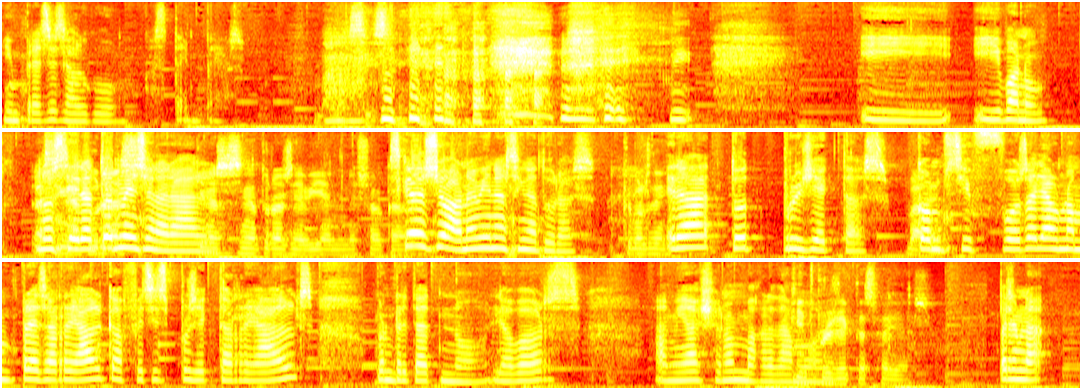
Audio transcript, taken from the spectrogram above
Imprès és algú que està imprès. Vale, sí, sí. I, i bueno, no sé, era tot més general. Quines assignatures hi havia en això? Que... És que això, no hi havia assignatures. Què vols dir? Era tot projectes, vale. com si fos allà una empresa real que fessis projectes reals, però en realitat no. Llavors, a mi això no em va agradar Quins molt. Quins projectes feies? Per exemple,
